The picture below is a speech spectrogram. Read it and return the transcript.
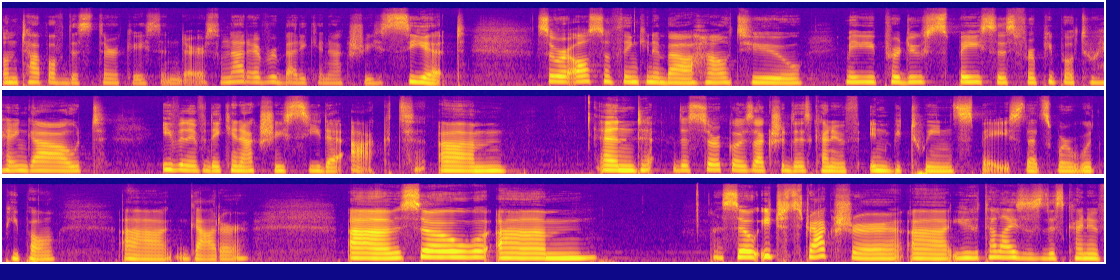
on top of the staircase in there, so not everybody can actually see it. So we're also thinking about how to maybe produce spaces for people to hang out, even if they can actually see the act. Um, and the circle is actually this kind of in between space. That's where would people uh, gather. Um, so, um, so each structure uh, utilizes this kind of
